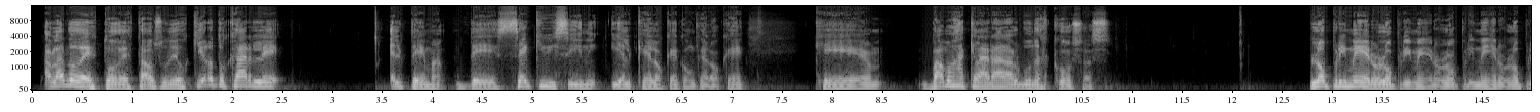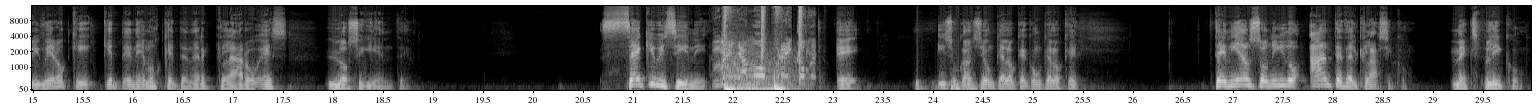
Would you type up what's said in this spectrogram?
hablando de esto, de Estados Unidos, quiero tocarle el tema de Seki Vicini y el qué lo que con qué lo que. Que vamos a aclarar algunas cosas. Lo primero, lo primero, lo primero, lo primero que, tenemos que tener claro es lo siguiente. Seki Vicini eh, y su canción ¿Qué lo que con qué lo que? Tenían sonido antes del clásico. Me explico.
